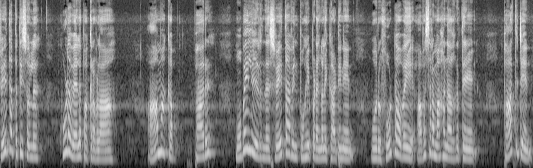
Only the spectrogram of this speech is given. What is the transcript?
ஸ்வேதா பற்றி சொல்லு. கூட வேலை பார்க்குறவளா? ஆமாக்கா பாரு. மொபைலில் இருந்த ஸ்வேதாவின் புகைப்படங்களை காட்டினேன். ஒரு ஃபோட்டோவை அவசரமாக நகர்த்தினேன். பார்த்துட்டேன்.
